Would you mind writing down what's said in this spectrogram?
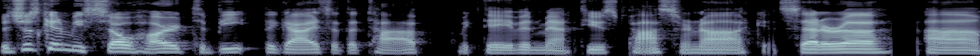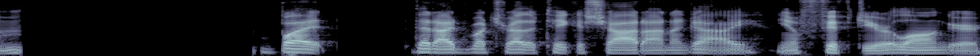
It's just going to be so hard to beat the guys at the top McDavid, Matthews, Pastrnak, etc. Um, but that I'd much rather take a shot on a guy, you know, 50 or longer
